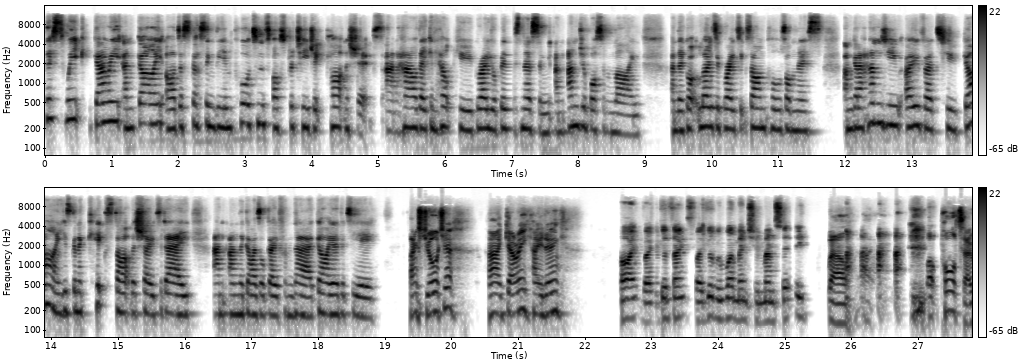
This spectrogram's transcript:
This week, Gary and Guy are discussing the importance of strategic partnerships and how they can help you grow your business and, and, and your bottom line. And they've got loads of great examples on this. I'm going to hand you over to Guy, who's going to kickstart the show today, and, and the guys will go from there. Guy, over to you. Thanks, Georgia. Hi, Gary. How you doing? Hi, very good. Thanks. Very good. We won't mention Man City. Well, well, Porto.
